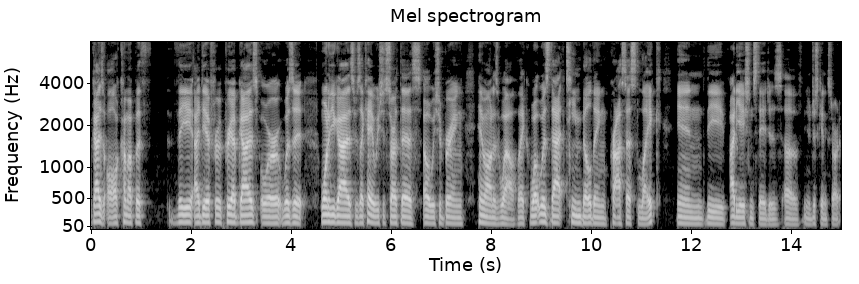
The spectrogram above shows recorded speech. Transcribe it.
guys all come up with the idea for prehab guys, or was it one of you guys was like, "Hey, we should start this. Oh, we should bring him on as well." Like, what was that team building process like in the ideation stages of you know just getting started?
